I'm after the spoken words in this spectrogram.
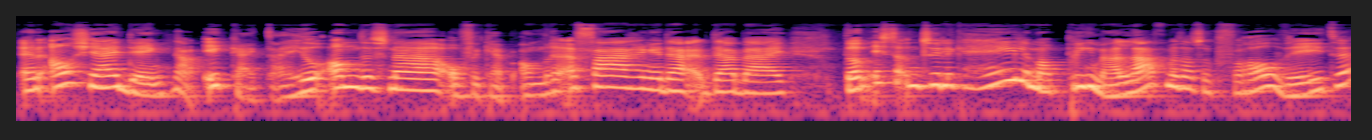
En als jij denkt, nou, ik kijk daar heel anders naar of ik heb andere ervaringen daar, daarbij, dan is dat natuurlijk helemaal prima. Laat me dat ook vooral weten.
